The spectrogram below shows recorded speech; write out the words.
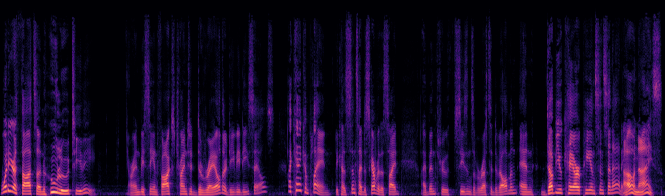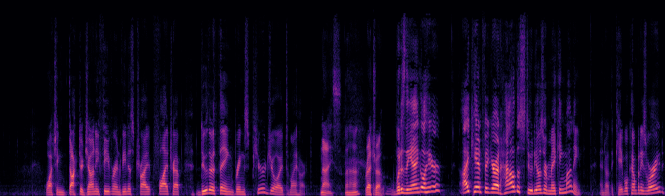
What are your thoughts on Hulu TV? Are NBC and Fox trying to derail their DVD sales? I can't complain because since I discovered the site, I've been through seasons of Arrested Development and WKRP in Cincinnati. Oh, nice. Watching Dr. Johnny Fever and Venus Tri- Flytrap do their thing brings pure joy to my heart. Nice. Uh huh. Retro. What is the angle here? I can't figure out how the studios are making money. And are the cable companies worried?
